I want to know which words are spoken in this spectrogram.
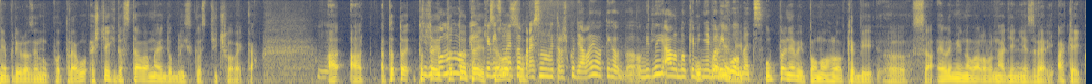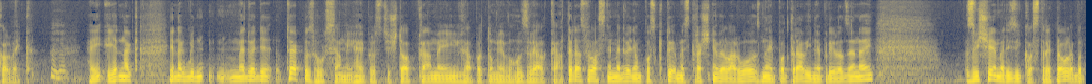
neprirodzenú potravu, ešte ich dostávame aj do blízkosti človeka. A, a, a toto, toto, Čiže je, toto, toto by, je keby celoslo... sme to presunuli trošku ďalej od tých obydlí, alebo keby úplne neboli vôbec? By, úplne by pomohlo, keby uh, sa eliminovalo nadenie zvery, akejkoľvek. Uh-huh. Hej, jednak, jednak by medvede, to je ako s husami, hej, proste štopkáme ich a potom je hus veľká. Teraz vlastne medvedom poskytujeme strašne veľa rôznej potravy neprirodzenej, zvyšujeme riziko stretov, lebo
